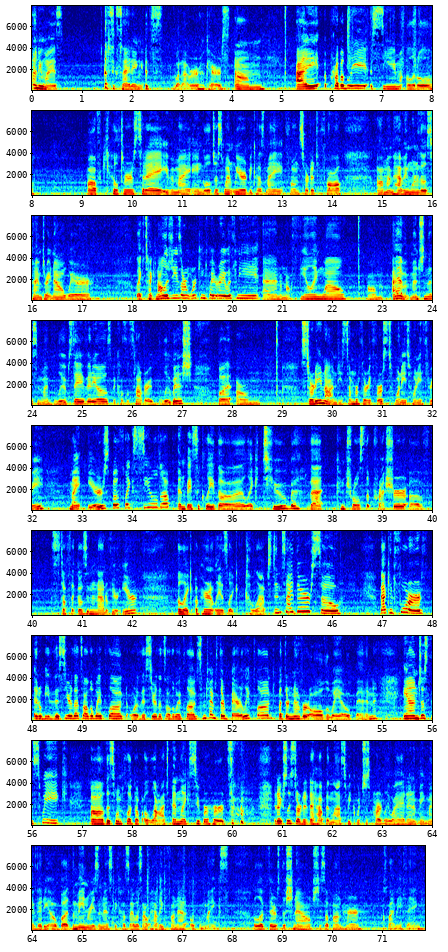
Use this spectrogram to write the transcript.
Anyways, it's exciting. It's whatever. Who cares? Um, I probably seem a little off kilters today. Even my angle just went weird because my phone started to fall. Um, I'm having one of those times right now where like technologies aren't working quite right with me and I'm not feeling well. Um, I haven't mentioned this in my Bloobs Day videos because it's not very bloobish, but um, starting on December 31st, 2023, my ears both like sealed up and basically the like tube that controls the pressure of stuff that goes in and out of your ear uh, like apparently is like collapsed inside there. So back and forth it'll be this year that's all the way plugged or this year that's all the way plugged. Sometimes they're barely plugged but they're never all the way open. And just this week uh, this one plugged up a lot and like super hurts It actually started to happen last week, which is partly why I didn't make my video, but the main reason is because I was out having fun at open mics. Oh, look, there's the Schnow. She's up on her climby thing.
